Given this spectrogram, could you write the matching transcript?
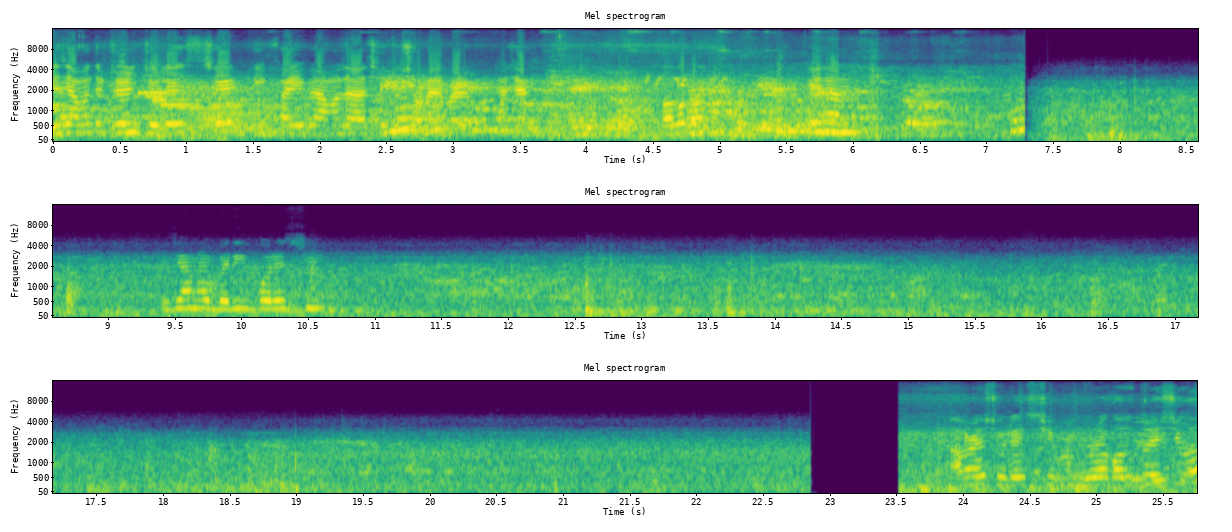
এই যে আমাদের ট্রেন চলে এসছে ডি ফাইভে আমাদের আছে এই যে আমরা বেরিয়ে পড়েছি। আমরা চলে এসেছি, বন্ধুরা, কত দূর এসেছি গো?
